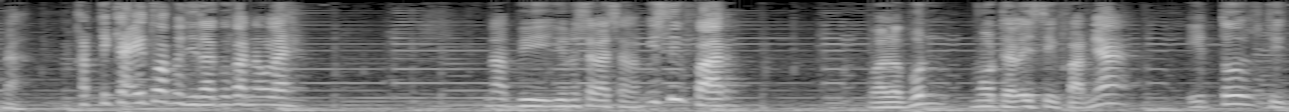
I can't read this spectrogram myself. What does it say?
Nah, ketika itu apa yang dilakukan oleh Nabi Yunus alaihissalam? Istighfar. Walaupun model istighfarnya itu di-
